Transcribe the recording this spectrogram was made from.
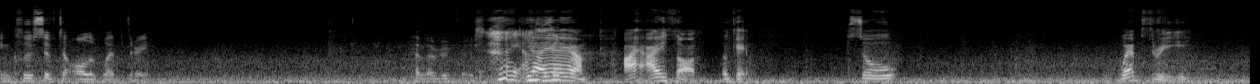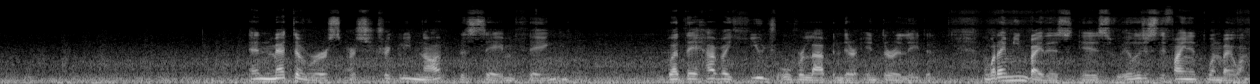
inclusive to all of Web three. I love your face. Hi, yeah, yeah, yeah. I, I thought, okay, so Web3 and Metaverse are strictly not the same thing, but they have a huge overlap and they're interrelated. And what I mean by this is, we'll just define it one by one,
